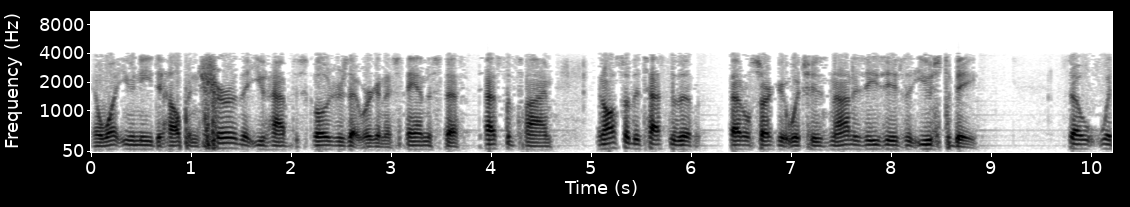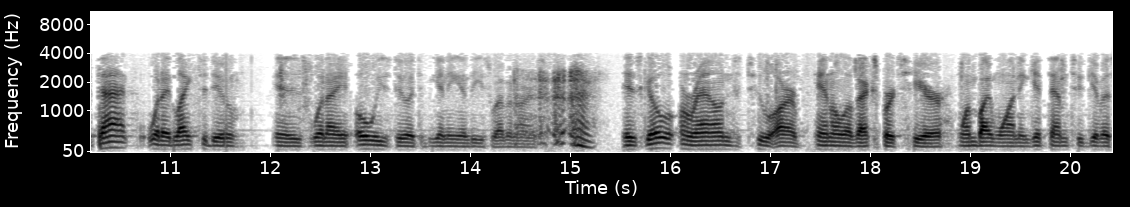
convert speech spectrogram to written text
and what you need to help ensure that you have disclosures that we're going to stand the test of time and also the test of the Federal Circuit, which is not as easy as it used to be. So with that, what I'd like to do is what I always do at the beginning of these webinars is go around to our panel of experts here one by one and get them to give us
